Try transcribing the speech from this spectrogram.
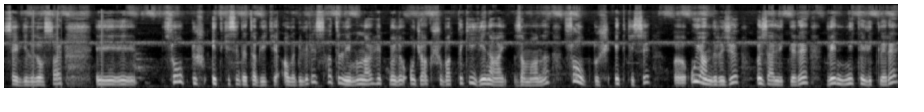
sevgili dostlar. Ee, soğuk duş etkisi de tabii ki alabiliriz. Hatırlayın bunlar hep böyle Ocak, Şubat'taki yeni ay zamanı. Soğuk duş etkisi e, uyandırıcı özelliklere ve niteliklere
